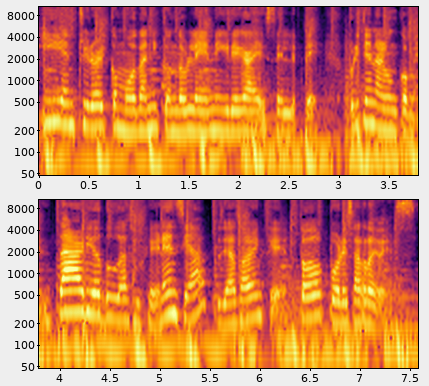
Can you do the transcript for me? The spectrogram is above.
y en Twitter como Dani con doble N Y S L T. Por si tienen algún comentario, duda, sugerencia, pues ya saben que todo por esas redes.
